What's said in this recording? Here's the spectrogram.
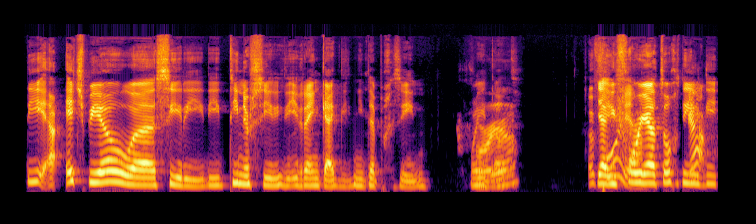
die HBO-serie, uh, die tienerserie die iedereen kijkt die ik niet heb gezien. Euphoria? Ja, Euphoria toch? Die, die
